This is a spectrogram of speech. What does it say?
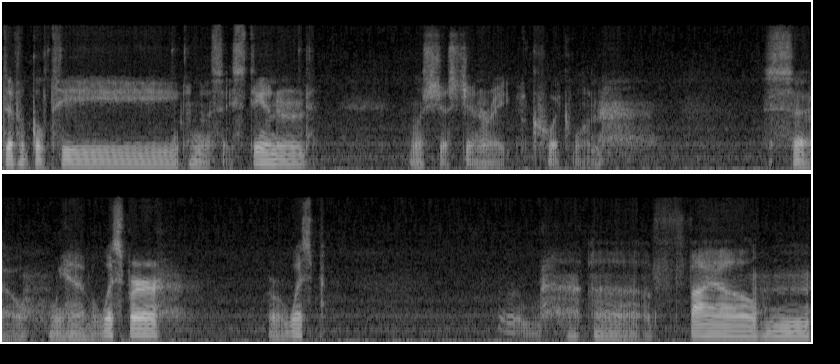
difficulty, I'm going to say standard. Let's just generate a quick one. So we have a whisper or wisp uh, file. Mm,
